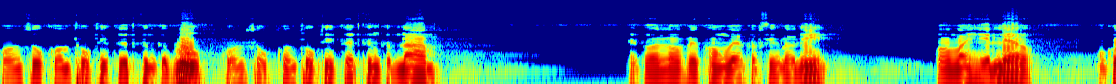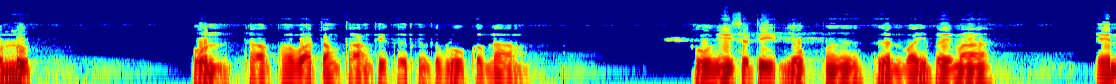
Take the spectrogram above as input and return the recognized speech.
ความสุขความทุกข์ที่เกิดขึ้นกับรูป ความสุขความทุกข์ที่เกิดขึ้นกับนาม แต่ก่อนเราไปคล้องแวะกับสิ่งเหล่านี้ พอมาเห็นแล้ว มันก็หลุด พ้นจากภาวะต่างๆ ที่เกิดขึ้นกับรูปกับนามผู้มีสติยกมือเคลื่อนไหวไปมา เห็น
